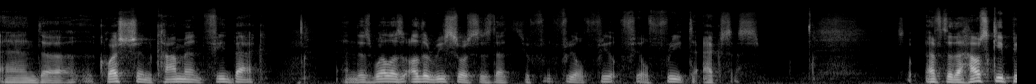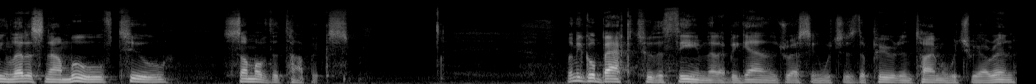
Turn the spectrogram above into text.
and uh, question, comment, feedback, and as well as other resources that you feel, feel, feel free to access. So after the housekeeping, let us now move to some of the topics. Let me go back to the theme that I began addressing, which is the period in time in which we are in.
